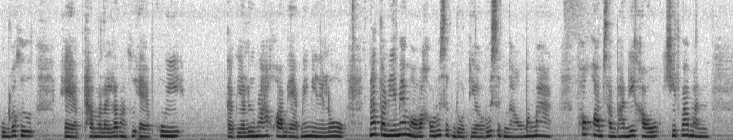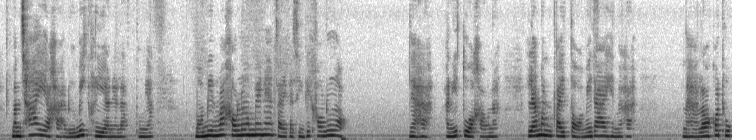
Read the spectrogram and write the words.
คุณก็คือแอบทำอะไรรับหลังคือแอบคุย แต่อย่าลืมนะคะความแอบไม่มีในโลก ณ ตอนนี้แม่หมอว่าเขารู้สึกโดดเดี่ยวรู้สึกเงามากๆ เพราะความสัมพันธ์ที่เขาคิดว่ามันมันใช่อะค่ะ หรือไม่เคลียร์เนี่ยแหละตรงเนี้ยหมอมินว่าเขาเริ่มไม่แน่ใจกับสิ่งที่เขาเลือก เนี่ยค่ะ อันนี้ตัวเขานะ แล้วมันไปต่อไม่ได้เห็นไหมคะนะคะแล้วก็ทุก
